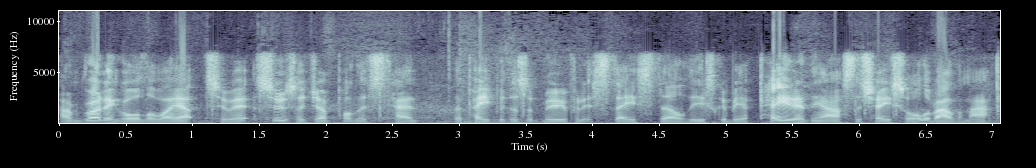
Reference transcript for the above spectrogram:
I'm running all the way up to it. As soon as I jump on this tent the paper doesn't move and it stays still. These could be a pain in the ass to chase all around the map.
